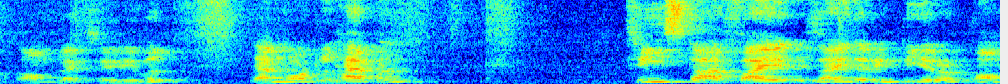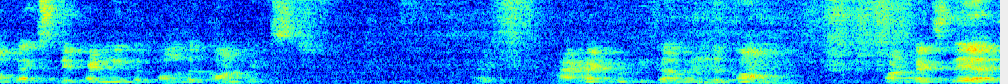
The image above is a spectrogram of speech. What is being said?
a complex variable, then what will happen? 3 star 5 is either integer or complex depending upon the context. Right? I had to determine the context there.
